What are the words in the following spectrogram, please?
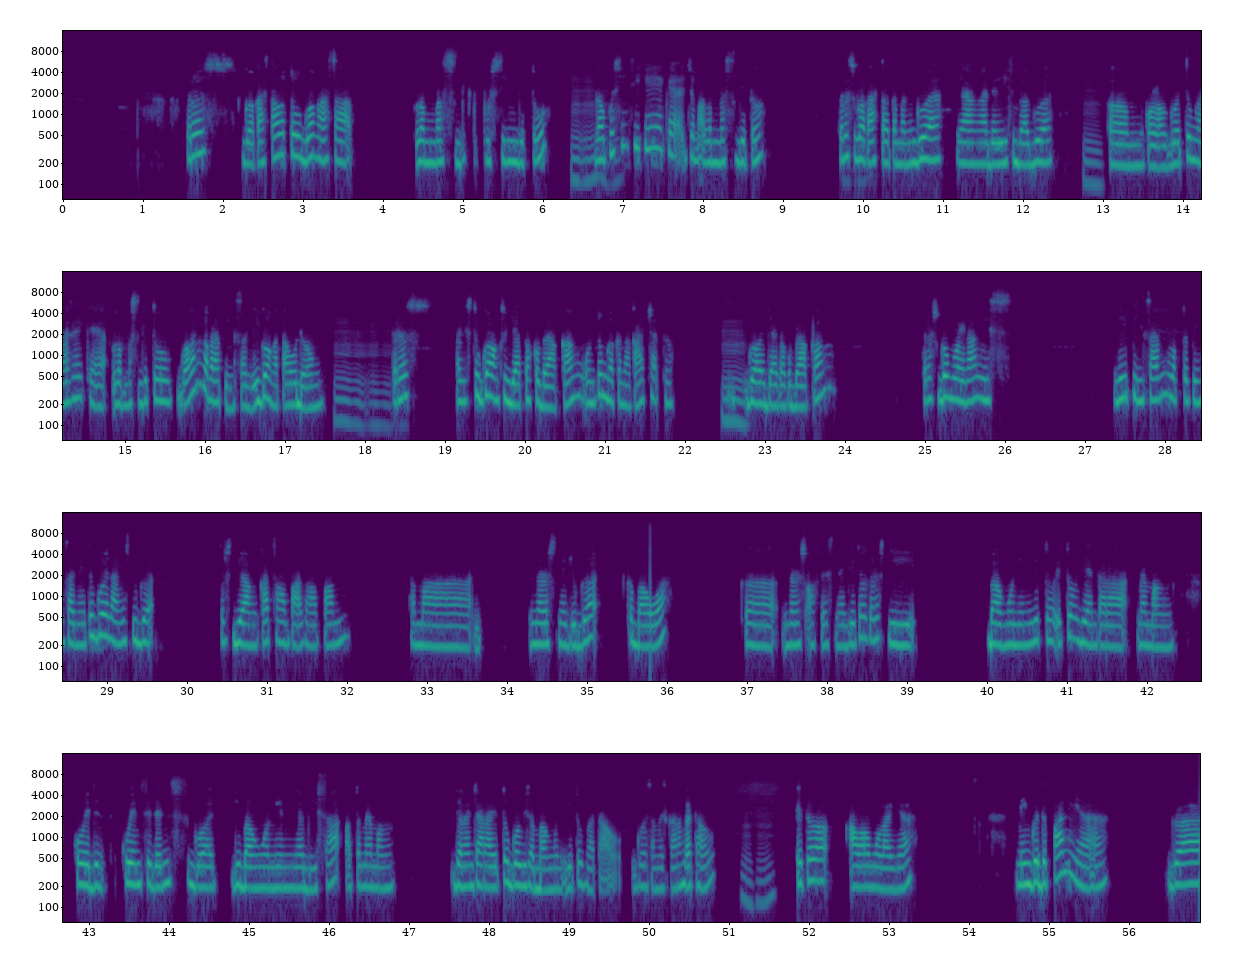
terus gue kasih tahu tuh gue ngerasa lemes pusing gitu. Nggak mm-mm. pusing sih kayak kayak cuma lemes gitu. Terus gue kasih tahu teman gue yang ada di sebelah gue Hmm, Em, kalau gue tuh ngerasa kayak lemes gitu. Gue kan nggak pernah pingsan jadi gue nggak tahu dong. Hmm, terus habis itu gue langsung jatuh ke belakang untung nggak kena kaca tuh. Hmm. gue jatuh ke belakang terus gue mulai nangis. Jadi pingsan waktu pingsannya itu gue nangis juga terus diangkat sama pak satpam sama nurse-nya juga ke bawah ke nurse office-nya gitu terus dibangunin gitu. Itu di antara memang coincidence- gue dibanguninnya bisa atau memang dengan cara itu gue bisa bangun gitu nggak tahu. Gue sampai sekarang nggak tahu. Mhm. itu awal mulainya minggu depannya gue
